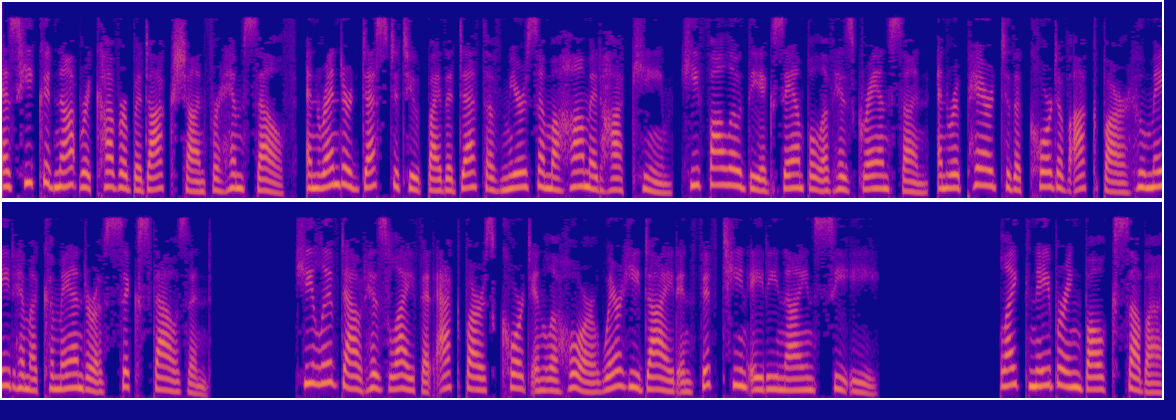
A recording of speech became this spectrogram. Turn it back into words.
As he could not recover Badakhshan for himself, and rendered destitute by the death of Mirza Muhammad Hakim, he followed the example of his grandson, and repaired to the court of Akbar who made him a commander of 6,000. He lived out his life at Akbar's court in Lahore where he died in 1589 CE. Like neighbouring Balkh Suba,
